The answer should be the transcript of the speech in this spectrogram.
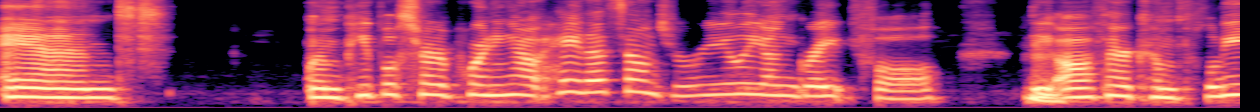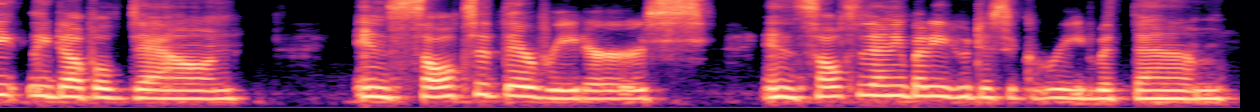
And when people started pointing out, hey, that sounds really ungrateful, the hmm. author completely doubled down, insulted their readers, insulted anybody who disagreed with them,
